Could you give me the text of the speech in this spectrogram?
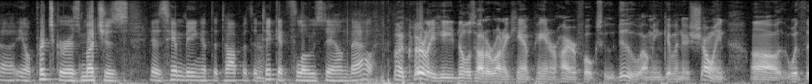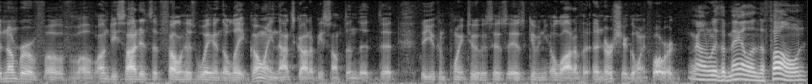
uh, you know Pritzker as much as as him being at the top of the yeah. ticket flows down ballot. Well, clearly he knows how to run a campaign or hire folks who do. I mean, given his showing uh, with the number of, of, of, undecideds that fell his way in the late going, that's got to be something that, that, that you can point to as, as, as giving you a lot of inertia going forward. Well, with the mail and the phone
